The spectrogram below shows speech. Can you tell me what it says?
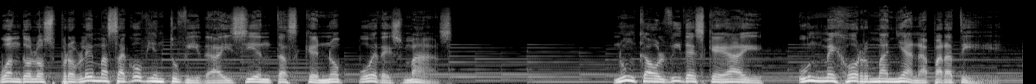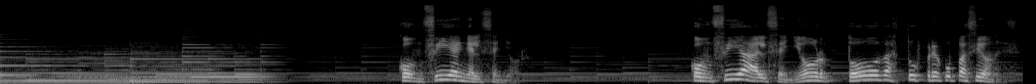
Cuando los problemas agobien tu vida y sientas que no puedes más, nunca olvides que hay un mejor mañana para ti. Confía en el Señor. Confía al Señor todas tus preocupaciones,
